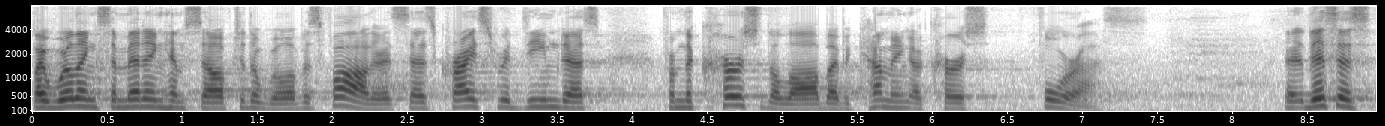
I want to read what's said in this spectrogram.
by willing submitting himself to the will of his Father. It says Christ redeemed us from the curse of the law by becoming a curse for us. This is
